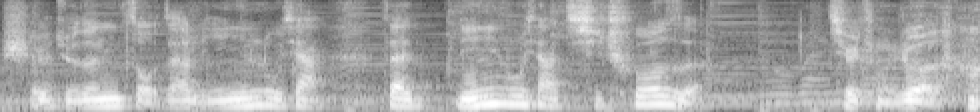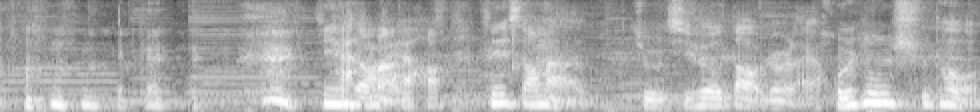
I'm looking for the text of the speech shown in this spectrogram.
是。就觉得你走在林荫路下，在林荫路下骑车子，其实挺热的。今天小马今天小马就是骑车到我这儿来，浑身湿透。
